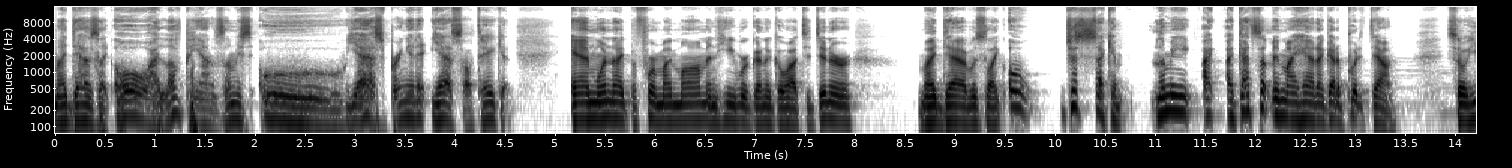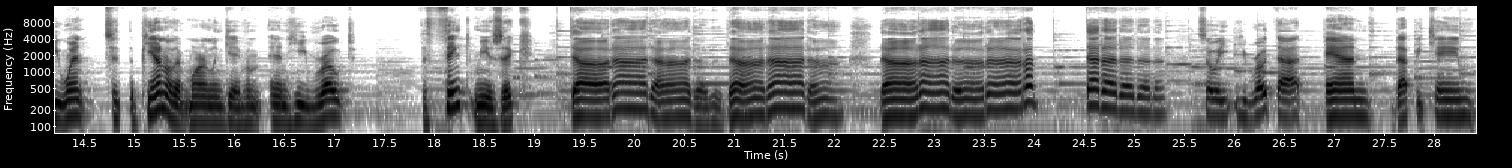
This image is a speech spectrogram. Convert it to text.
my dad's like, oh, I love pianos. Let me see. Oh, yes, bring it. In. Yes, I'll take it. And one night before my mom and he were going to go out to dinner, my dad was like, oh, just a second. Let me, I, I got something in my head. I got to put it down. So he went to the piano that Marlon gave him and he wrote the think music. Da da da da da da da da da da da da da da da da. So he, he wrote that and that became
